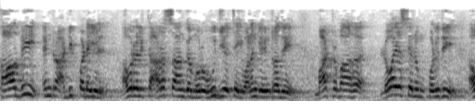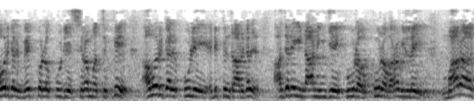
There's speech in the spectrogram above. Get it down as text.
காதி என்ற அடிப்படையில் அவர்களுக்கு அரசாங்கம் ஒரு ஊதியத்தை வழங்குகின்றது. மாற்றமாக லோயஸ் எனும் பொழுது அவர்கள் மேற்கொள்ளக்கூடிய சிரமத்துக்கு அவர்கள் கூலியை எடுக்கின்றார்கள். அதனை நான் இங்கே கூற கூற வரவில்லை. மாறாக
